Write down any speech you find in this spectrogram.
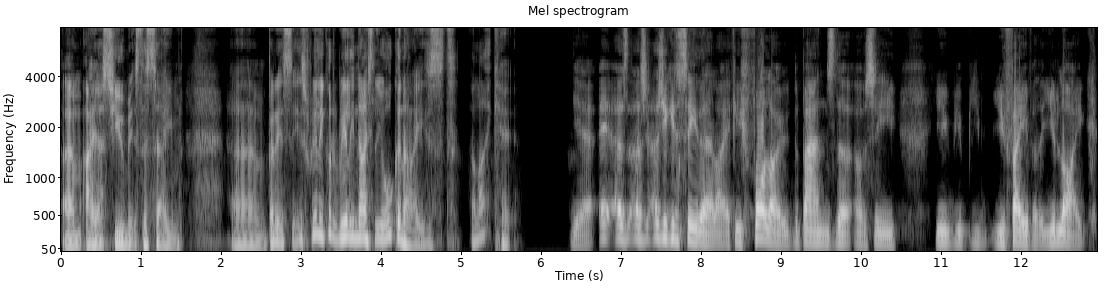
Um, I assume it's the same. Um, but it's it's really good, really nicely organised. I like it. Yeah, it, as, as as you can see there, like if you follow the bands that obviously you you you, you favour that you like,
